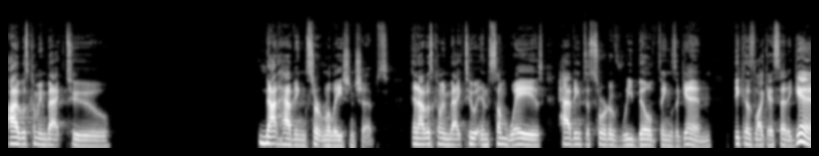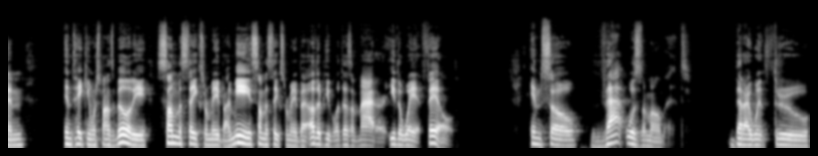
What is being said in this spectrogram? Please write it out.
I was coming back to not having certain relationships. And I was coming back to, in some ways, having to sort of rebuild things again. Because, like I said again, in taking responsibility, some mistakes were made by me, some mistakes were made by other people. It doesn't matter. Either way, it failed. And so that was the moment that I went through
